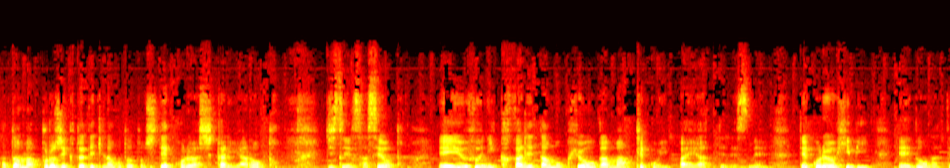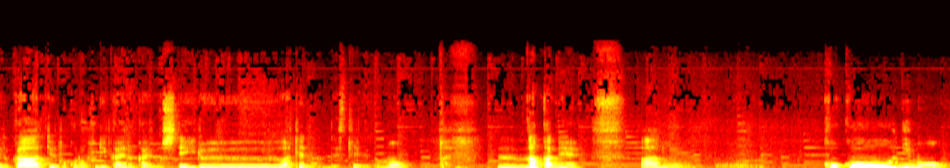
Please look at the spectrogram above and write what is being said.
あとはまあプロジェクト的なこととしてこれはしっかりやろうと、実現させようとえいうふうに掲げた目標がまあ結構いっぱいあってですね、で、これを日々、えどうなってるかっていうところを振り返る会をしているわけなんですけれども、うん、なんかね、あの、ここにも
